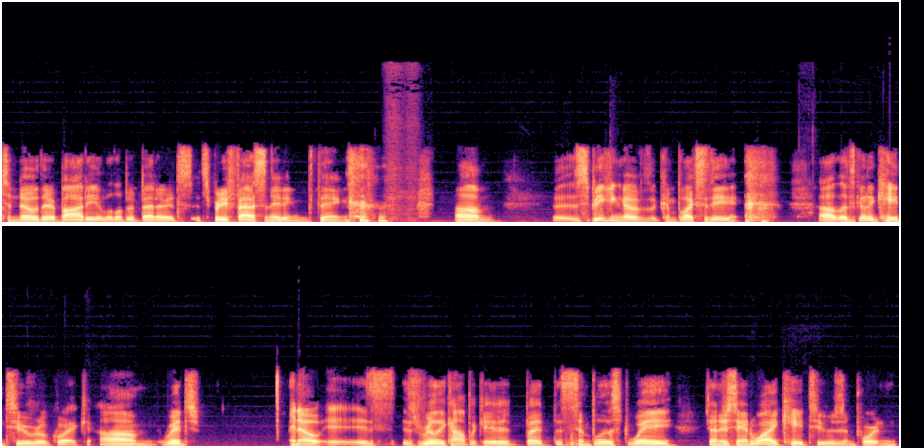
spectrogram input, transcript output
to know their body a little bit better. It's it's a pretty fascinating thing. um, speaking of complexity, uh, let's go to K2 real quick, um, which you know, is is really complicated. But the simplest way to understand why K2 is important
